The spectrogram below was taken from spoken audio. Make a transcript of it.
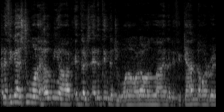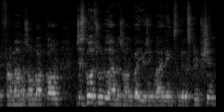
And if you guys do want to help me out, if there's anything that you want to order online and if you can order it from Amazon.com, just go through to Amazon by using my links in the description.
